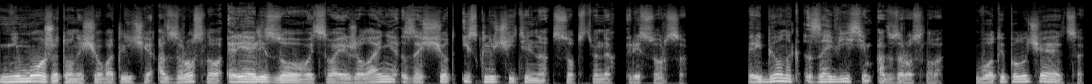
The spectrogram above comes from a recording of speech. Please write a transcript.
Не может он еще, в отличие от взрослого, реализовывать свои желания за счет исключительно собственных ресурсов. Ребенок зависим от взрослого. Вот и получается,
